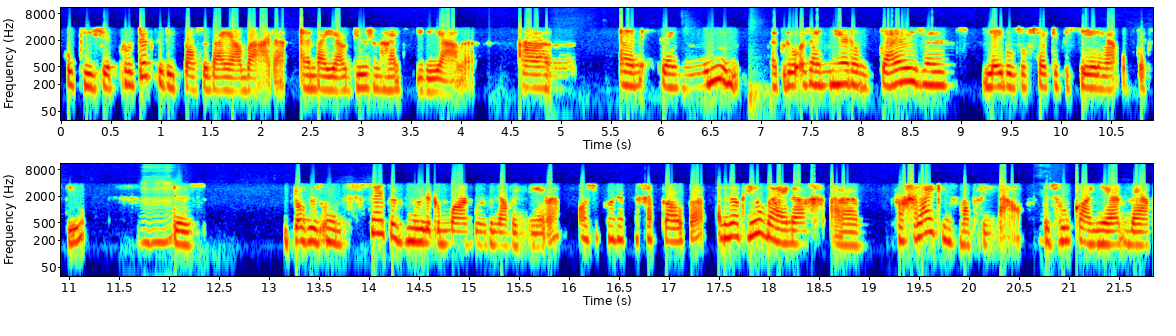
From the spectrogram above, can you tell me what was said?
Hoe kies je producten die passen bij jouw waarde en bij jouw duurzaamheidsidealen? Um, en ik denk nu, ik bedoel, er zijn meer dan duizend labels of certificeringen op textiel. Mm -hmm. Dus dat is een ontzettend moeilijke markt om te navigeren als je producten gaat kopen. En er is ook heel weinig uh, vergelijkingsmateriaal. Dus hoe kan je merk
